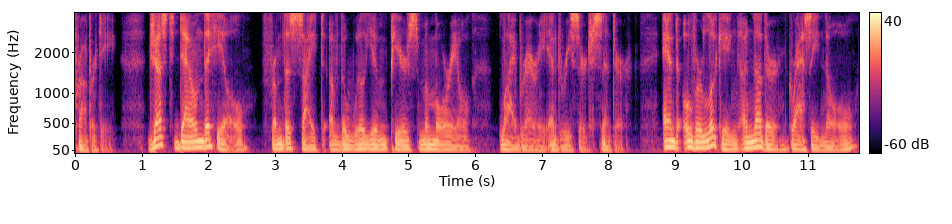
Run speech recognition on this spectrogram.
property, just down the hill from the site of the William Pierce Memorial Library and Research Center, and overlooking another grassy knoll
